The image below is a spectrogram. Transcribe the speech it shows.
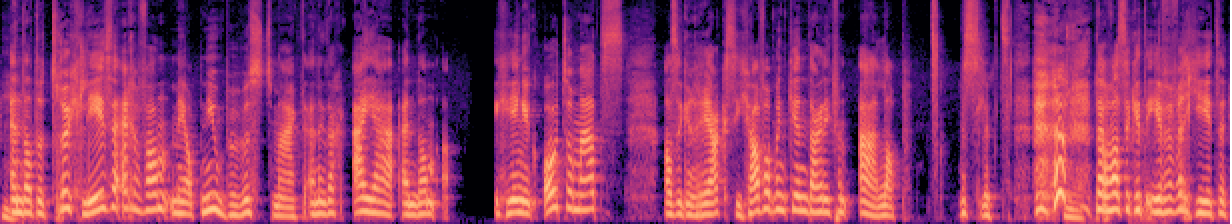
Mhm. En dat het teruglezen ervan mij opnieuw bewust maakte. En ik dacht, ah ja, en dan ging ik automatisch, als ik een reactie gaf op een kind, dacht ik van, ah, lap, mislukt. Daar was ik het even vergeten.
